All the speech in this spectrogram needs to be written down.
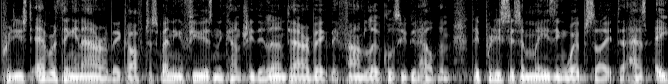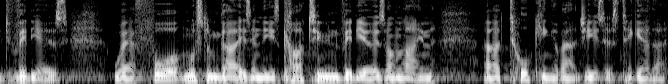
produced everything in Arabic. After spending a few years in the country, they learned Arabic, they found locals who could help them. They produced this amazing website that has eight videos where four Muslim guys in these cartoon videos online are talking about Jesus together.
